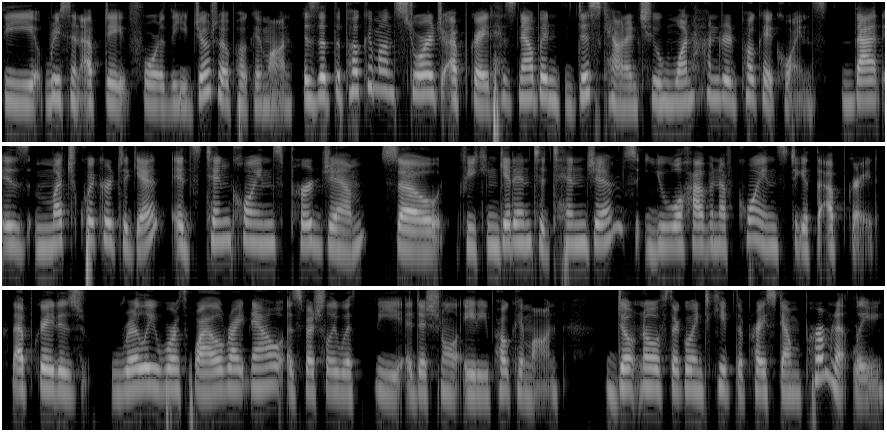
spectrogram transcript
the recent update for the Johto Pokemon is that the Pokemon storage upgrade has now been discounted to 100 Pokecoins. That is much quicker to get. It's 10 coins per gym, so if you can get into 10 gyms, you will have enough coins to get the upgrade. The upgrade is really worthwhile right now, especially with the additional 80 Pokemon. Don't know if they're going to keep the price down permanently,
